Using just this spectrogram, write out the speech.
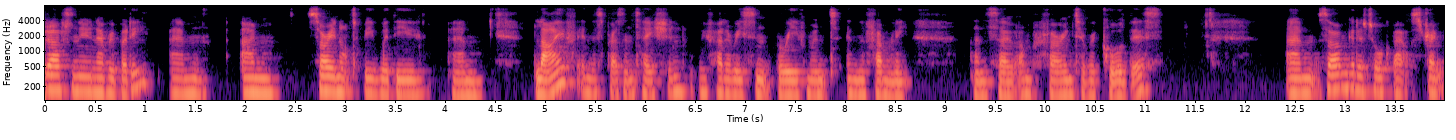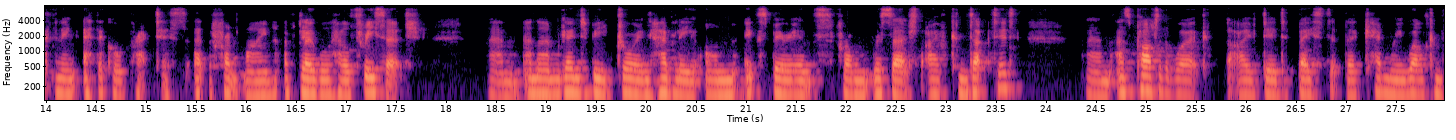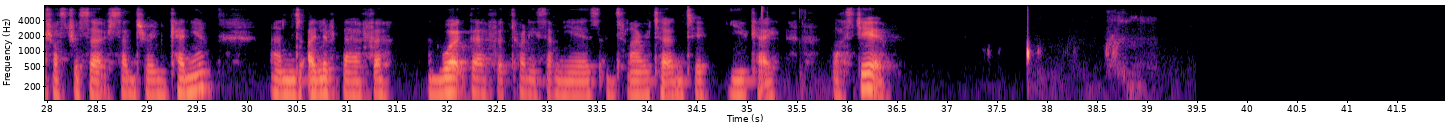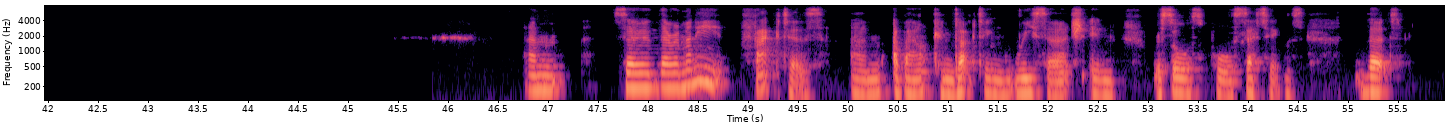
Good afternoon, everybody. Um, I'm sorry not to be with you um, live in this presentation. We've had a recent bereavement in the family, and so I'm preferring to record this. Um, so I'm going to talk about strengthening ethical practice at the front line of global health research. Um, and I'm going to be drawing heavily on experience from research that I've conducted um, as part of the work that I did based at the KEMRI Wellcome Trust Research Centre in Kenya. And I lived there for and worked there for 27 years until I returned to UK last year. Um, so there are many factors um, about conducting research in resource poor settings that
